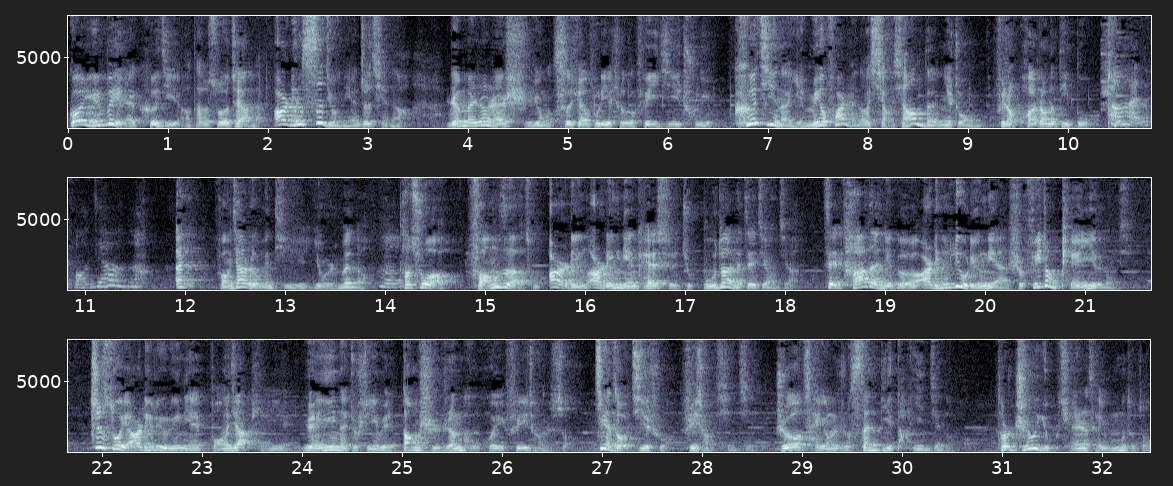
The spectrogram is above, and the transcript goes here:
关于未来科技啊，他是说这样的：二零四九年之前呢，人们仍然使用磁悬浮列车和飞机出游，科技呢也没有发展到想象的那种非常夸张的地步。上海的房价呢？哎，房价这个问题有人问到，他说啊房子啊从二零二零年开始就不断的在降价，在他的那个二零六零年是非常便宜的东西。之所以二零六零年房价便宜，原因呢，就是因为当时人口会非常的少，建造技术非常先进，主要采用的就是三 D 打印建造房。他说只有有钱人才用木头造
